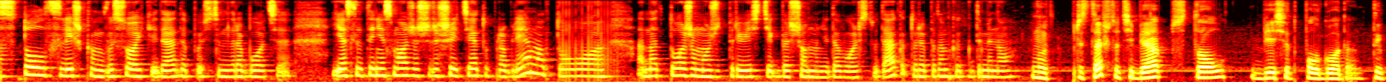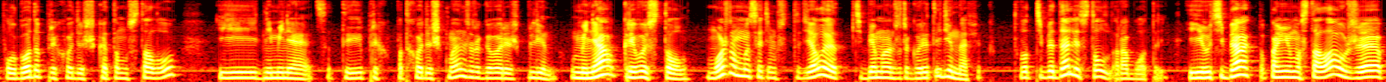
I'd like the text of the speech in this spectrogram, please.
стол слишком высокий, да, допустим, на работе, если ты не сможешь решить эту проблему, то она тоже может привести к большому недовольству, да, которое потом как домино. Ну, представь, что тебя стол бесит полгода. Ты полгода приходишь к этому столу, и не меняется. Ты подходишь к менеджеру и говоришь, блин, у меня кривой стол, можно мы с этим что-то делаем? Тебе менеджер говорит, иди нафиг вот тебе дали стол, работай. И у тебя, помимо стола, уже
